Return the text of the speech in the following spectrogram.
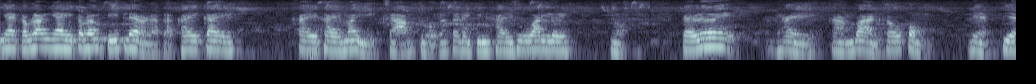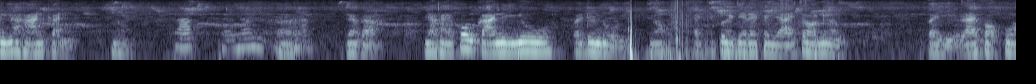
ใหญ่กำลังใหญ่กำลังติดแล้วล่ะก็ไข่ไก่ไข่ไข่มาอีกสามตัวแล้วก็ได้กินไข่ทุกวันเลยเนาะก็เลยให้ทางบ้านเขาคงแลกเปลี่ยนอาหารกันเนาะรักแต่นั่นเออแล้วก็อยากให้โครงการนี้อยู่ไปดุนๆเนาะเพื่อจะได้ขยายต่อเนื่อง ไปอีกหลายครอบครัว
